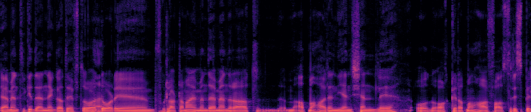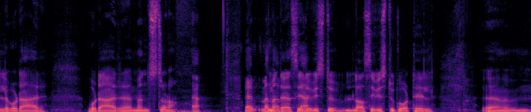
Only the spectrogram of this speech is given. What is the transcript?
Jeg mente ikke det negativt, det var Nei. dårlig forklart av meg. Men det jeg mener er at, at man har en gjenkjennelig Og og akkurat man har faser i spillet hvor det er, hvor det er eh, mønster. da ja. Men, Men det sier ja. du hvis du La oss si hvis du går til ehm,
